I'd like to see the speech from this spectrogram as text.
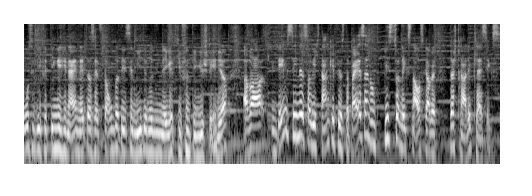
positive Dinge hinein, nicht dass jetzt da unter diesem Video nur die negativen Dinge stehen. Ja? Aber in dem Sinne sage ich danke fürs Dabeisein und bis zur nächsten Ausgabe der Stradi Classics.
